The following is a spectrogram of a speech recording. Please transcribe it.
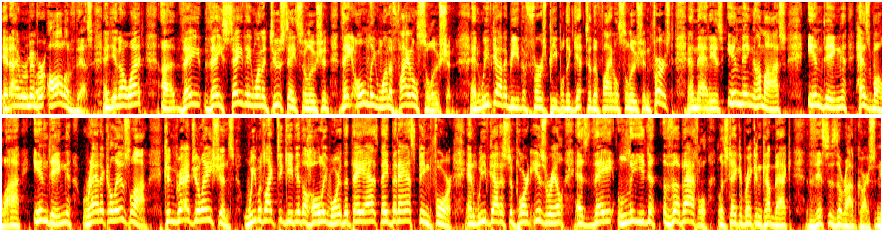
And I remember all of this. And you know what? Uh, they they say they want a two state solution. They only want a final solution. And we've got to be the first people to get to the final solution first, and that is ending Hamas, ending Hezbollah, ending radical Islam. Congratulations. We would like to give you the holy war that they asked, they've been asking for, and we've got to support Israel as they lead the battle. Let's take a break and come back. This is the Rob Carson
